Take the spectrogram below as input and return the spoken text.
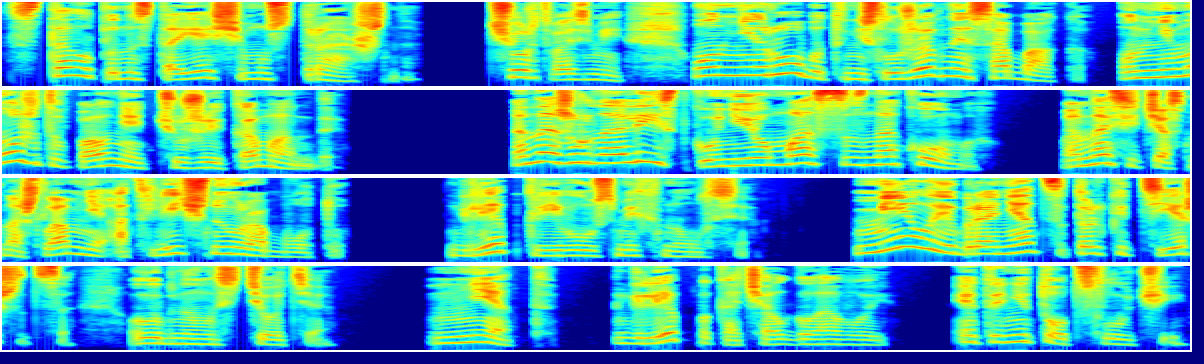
стало по-настоящему страшно. Черт возьми, он не робот и не служебная собака. Он не может выполнять чужие команды. Она журналистка, у нее масса знакомых. Она сейчас нашла мне отличную работу. Глеб криво усмехнулся. «Милые бронятся, только тешатся», — улыбнулась тетя. «Нет», — Глеб покачал головой. «Это не тот случай.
